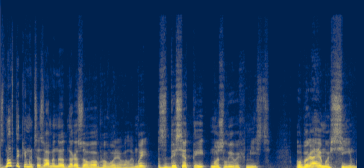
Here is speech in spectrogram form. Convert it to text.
Знов таки ми це з вами неодноразово обговорювали. Ми з 10 можливих місць обираємо 7.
